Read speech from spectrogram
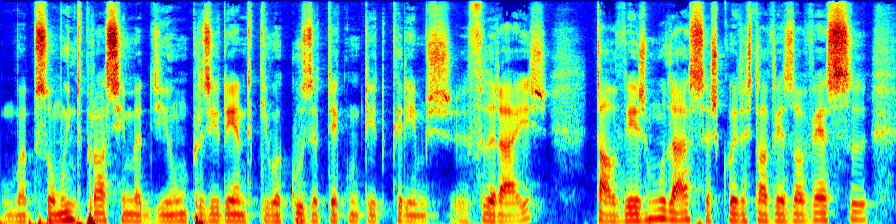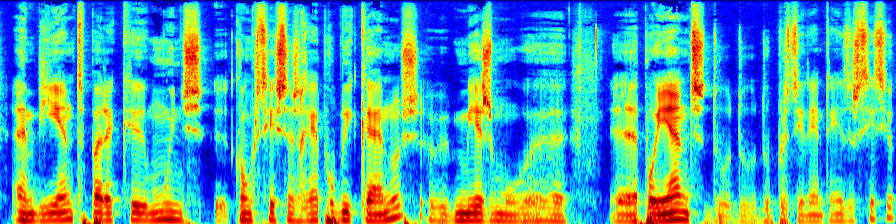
uma pessoa muito próxima de um presidente que o acusa de ter cometido crimes eh, federais, talvez mudasse as coisas, talvez houvesse ambiente para que muitos eh, congressistas republicanos, mesmo uh, apoiantes do, do, do, presidente em exercício,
